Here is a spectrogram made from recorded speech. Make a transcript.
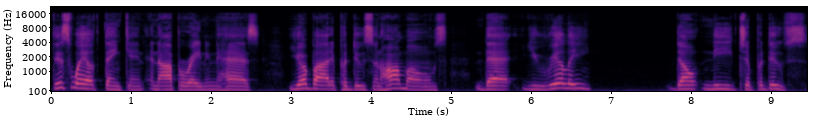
This way of thinking and operating has your body producing hormones that you really don't need to produce.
